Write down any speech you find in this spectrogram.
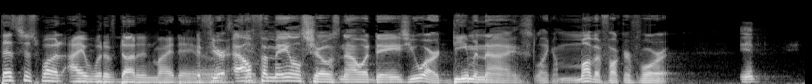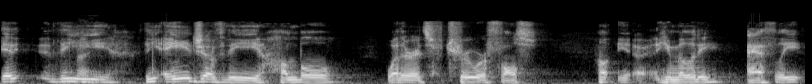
that's just what I would have done in my day. when if I your was a kid. alpha male shows nowadays, you are demonized like a motherfucker for it. it it the the age of the humble, whether it's true or false, hu- uh, humility athlete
